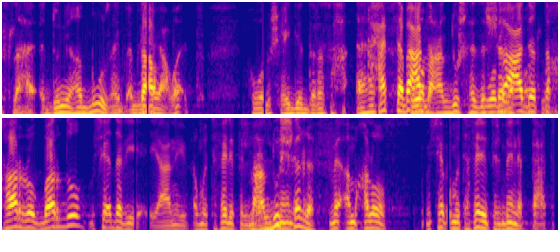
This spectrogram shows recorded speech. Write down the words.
أصل الدنيا هتبوظ هيبقى بيضيع وقت. هو مش هيدي الدراسة حقها. حتى بعد هو ما عندوش هذا الشغف وبعد أصلاً. التخرج برضه مش هيقدر يعني يبقى متفاني في ما عندوش شغف. ما خلاص مش هيبقى متفاني في المهنة بتاعته.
